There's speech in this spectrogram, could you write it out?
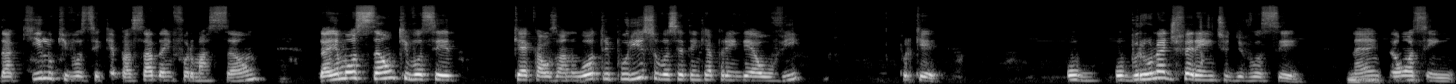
daquilo que você quer passar, da informação, da emoção que você quer causar no outro, e por isso você tem que aprender a ouvir, porque o, o Bruno é diferente de você, né? Uhum. Então, assim,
